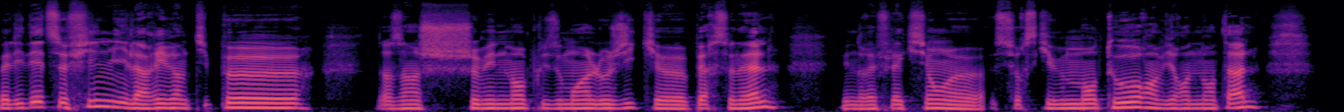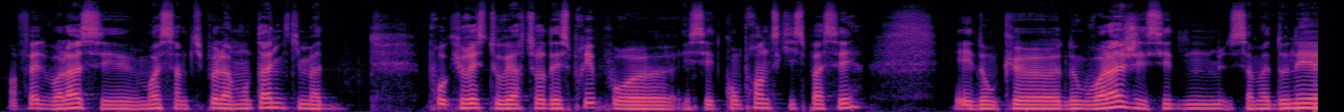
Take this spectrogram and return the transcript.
Bah, L'idée de ce film, il arrive un petit peu dans un cheminement plus ou moins logique euh, personnel, une réflexion euh, sur ce qui m'entoure, environnemental. En fait, voilà, c'est moi, c'est un petit peu la montagne qui m'a procuré cette ouverture d'esprit pour essayer de comprendre ce qui se passait. Et donc, donc voilà, j'ai essayé de, ça m'a donné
